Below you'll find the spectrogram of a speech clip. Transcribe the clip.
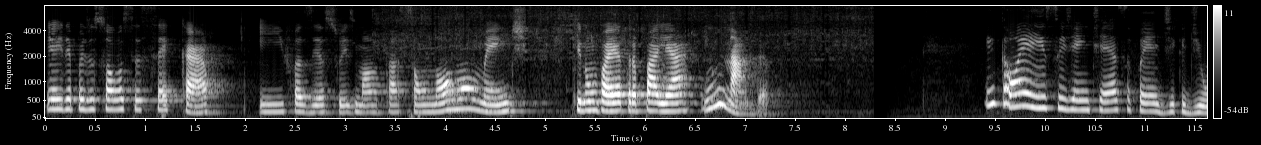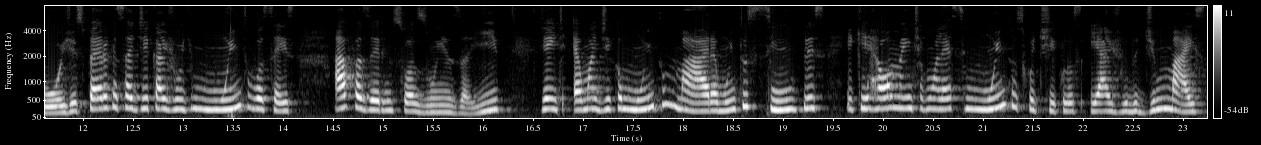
e aí depois é só você secar e fazer a sua esmaltação normalmente, que não vai atrapalhar em nada. Então é isso, gente. Essa foi a dica de hoje. Espero que essa dica ajude muito vocês a fazerem suas unhas aí. Gente, é uma dica muito mara, muito simples e que realmente amolece muito os cutículos e ajuda demais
